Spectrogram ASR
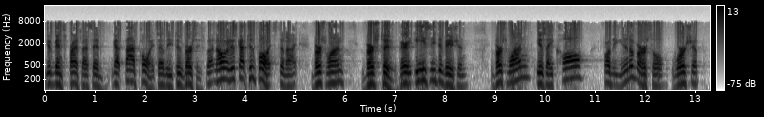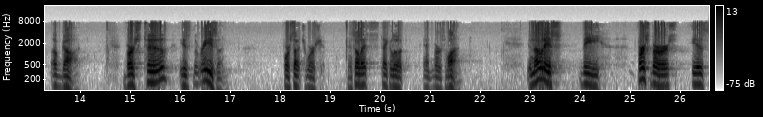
You'd have been surprised if I said, got five points out of these two verses. But no, it's got two points tonight. Verse 1, verse 2. Very easy division. Verse 1 is a call for the universal worship of God. Verse 2 is the reason for such worship. And so let's take a look at verse 1. You'll notice the first verse is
